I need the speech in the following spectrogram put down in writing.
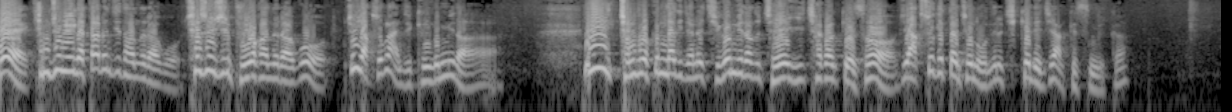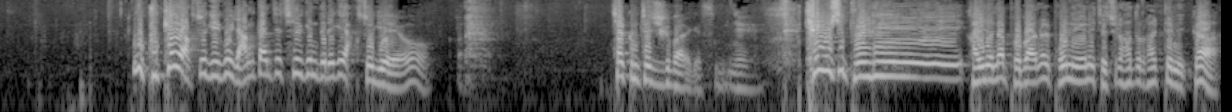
왜? 김종희가 다른 짓 하느라고, 최순실 부역하느라고 저 약속을 안 지킨 겁니다. 이 정부가 끝나기 전에 지금이라도 제2차관께서 약속했다는 저 논의를 지켜야 되지 않겠습니까? 국회 약속이고 양단체 체육인들에게 약속이에요. 잘 검토해 주시기 바라겠습니다. 네. KUC 분리 관련한 법안을 본의원이 제출하도록 할 테니까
